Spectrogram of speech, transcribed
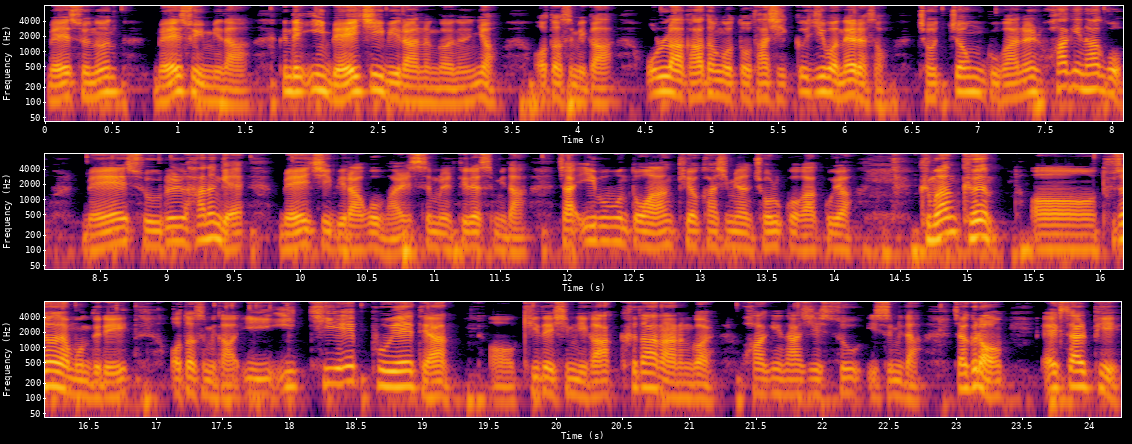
매수는 매수입니다. 근데 이 매집이라는 거는요. 어떻습니까? 올라가던 것도 다시 끄집어 내려서 저점 구간을 확인하고 매수를 하는 게 매집이라고 말씀을 드렸습니다. 자, 이 부분 또한 기억하시면 좋을 것 같고요. 그만큼 어, 투자자분들이 어떻습니까? 이 ETF에 대한 어, 기대 심리가 크다라는 걸 확인하실 수 있습니다. 자, 그럼 XRP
